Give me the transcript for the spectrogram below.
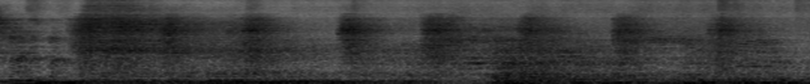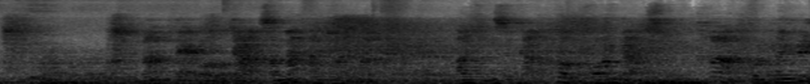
ชาลิวันนับแต่ออกจากสำนักอาจารย์มาอาหิงสกัดก็คอยดักซุ่มฆ่าคนไปเรื่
